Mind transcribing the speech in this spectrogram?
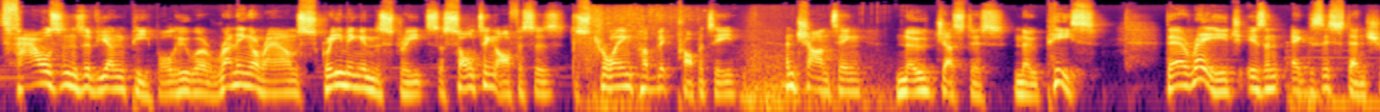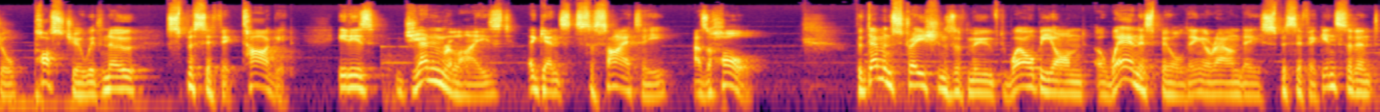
thousands of young people who were running around, screaming in the streets, assaulting officers, destroying public property, and chanting, No justice, no peace. Their rage is an existential posture with no specific target. It is generalized against society as a whole. The demonstrations have moved well beyond awareness building around a specific incident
